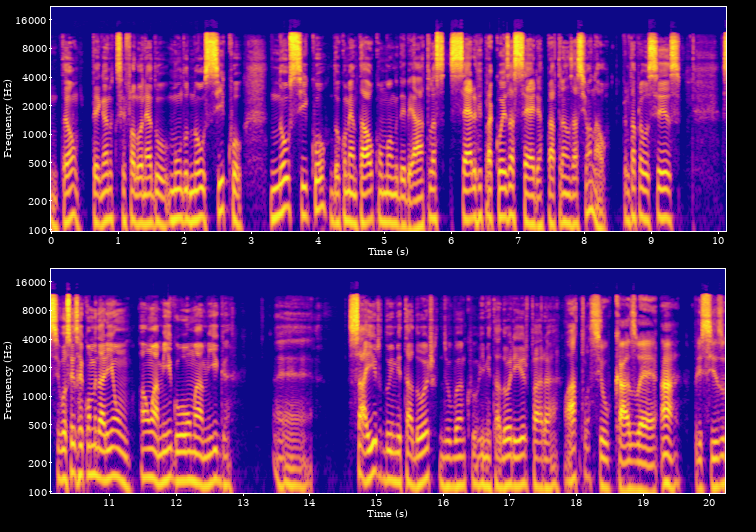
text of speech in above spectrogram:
Então, pegando o que você falou, né, do mundo NoSQL, NoSQL documental com MongoDB Atlas serve para coisa séria, para transacional. Vou perguntar para vocês se vocês recomendariam a um amigo ou uma amiga é, sair do imitador, do banco imitador e ir para o Atlas? Se o caso é, ah, preciso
